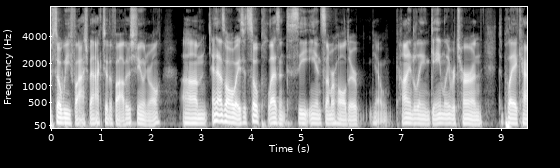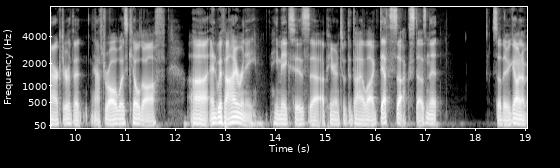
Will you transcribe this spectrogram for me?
so we flash back to the father's funeral. Um, and as always, it's so pleasant to see Ian Somerhalder, you know, kindly and gamely return to play a character that, after all, was killed off. Uh, and with irony, he makes his uh, appearance with the dialogue, "Death sucks, doesn't it?" So there you go. And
